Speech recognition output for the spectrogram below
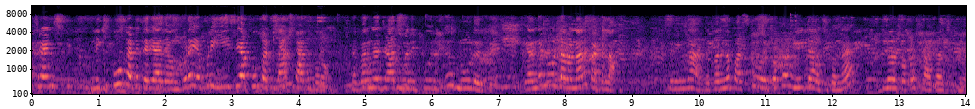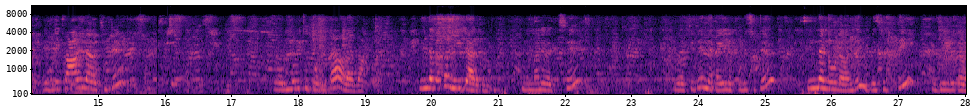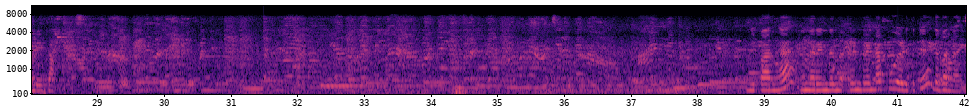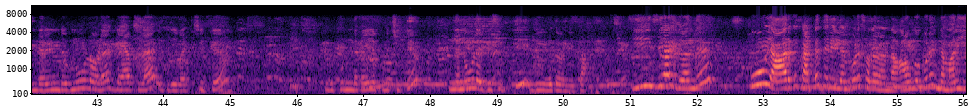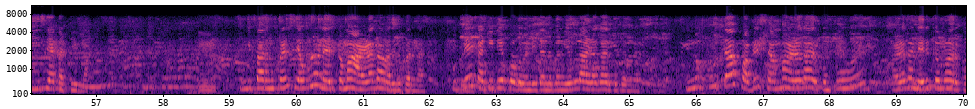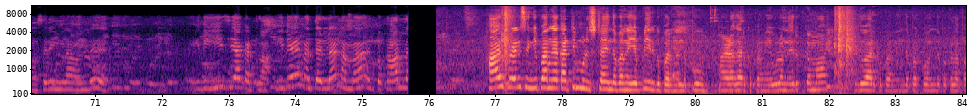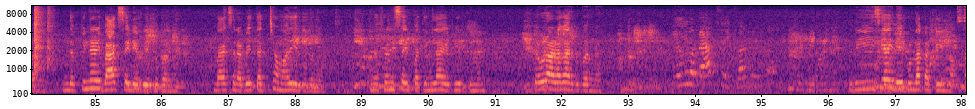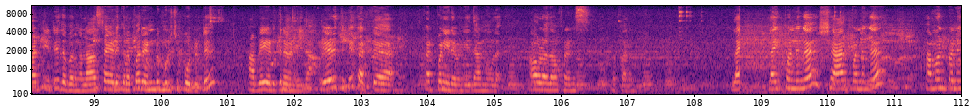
Hi friends இன்னைக்கு பூ கட்ட தெரியாதவங்க கூட எப்படி ஈஸியாக பூ கட்டலாம்னு பார்க்க போகிறோம் இந்த பாருங்க ஜாதி மல்லி பூ இருக்குது நூல் இருக்குது எந்த நூலில் வேணாலும் கட்டலாம். சரிங்களா? இந்த பாருங்க ஃபஸ்ட்டு ஒரு பக்கம் நீட்டாக வச்சுக்கோங்க. இன்னொரு பக்கம் ஷார்ட்டாக வச்சுக்கோங்க. இப்படி காலில் வச்சுட்டு ஒரு முடிச்சு போட்டுட்டா அவ்வளோதான் இந்த பக்கம் நீட்டாக இருக்கணும். இந்த மாதிரி வச்சு வச்சுட்டு இந்த கையில் பிடிச்சிட்டு இந்த நூலை வந்து இப்படி சுற்றி இப்படி இழுக்க வேண்டியது தான் இங்க பாருங்க இந்த ரெண்டு ரெண்டு ரெண்டாக பூ எடுத்துகிட்டு இதை பாருங்கள் இந்த ரெண்டு நூலோட கேப்பில் இப்படி வச்சுட்டு இது இந்த கையில் பிடிச்சிட்டு இந்த நூலை இப்படி சுற்றி இப்படி இழுக்க வேண்டியது தான் ஈஸியாக இது வந்து யாருக்கு கட்ட தெரியலன்னு கூட சொல்ல வேண்டாம். அவங்க கூட இந்த மாதிரி ஈஸியாக கட்டிடலாம். இங்கே பாருங்க ஃப்ரெண்ட்ஸ் எவ்வளோ நெருக்கமாக அழகாக வருது பாருங்க. இப்படியே கட்டிகிட்டே போக வேண்டியது அந்த பாருங்க. எவ்வளோ அழகாக இருக்கு பாருங்க. இன்னும் பூத்தா அப்ப அப்படியே செம்ம அழகாக இருக்கும். பூ அழகாக நெருக்கமாக இருக்கும். சரிங்களா? வந்து இது ஈஸியாக கட்டலாம். இதே மெத்தடில் நம்ம இப்போ காலில் ஹாய் ஃப்ரெண்ட்ஸ் இங்கே பாருங்கள் கட்டி முடிச்சிட்டா இந்த பாருங்கள் எப்படி இருக்குது பாருங்கள் இந்த பூ. அழகாக இருக்குது பாருங்கள் எவ்வளோ நெருக்கமாக இதுவாக இருக்குது பாருங்கள் இந்த பக்கம் இந்த பக்கம்லாம் பாருங்கள் இந்த பின்னாடி பேக் சைடு எப்படி இருக்குது பாருங்கள் பேக் சைடு அப்படியே தச்ச மாதிரி இருக்குது பாருங்கள் இந்த ஃப்ரண்ட் சைடு பார்த்தீங்களா எப்படி இருக்குன்னு. எவ்வளோ அழகாக இருக்குது பாருங்கள் இது ஈஸியாக இதே போல் தான் கட்டிடணும் கட்டிட்டு இதை பாருங்கள் லாஸ்ட்டாக எடுக்கிறப்ப ரெண்டு முடிச்சு போட்டுட்டு அப்படியே எடுத்துட வேண்டியதுதான். எடுத்துட்டு கட்ட கட் பண்ணிட வேண்டியதுதான் நூலை. அவ்வளோதான் ஃப்ரெண்ட்ஸ் பாருங்கள் லைக் லைக் பண்ணுங்கள் ஷேர் பண்ணுங்கள் கமெண்ட் பண்ணுங்கள்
